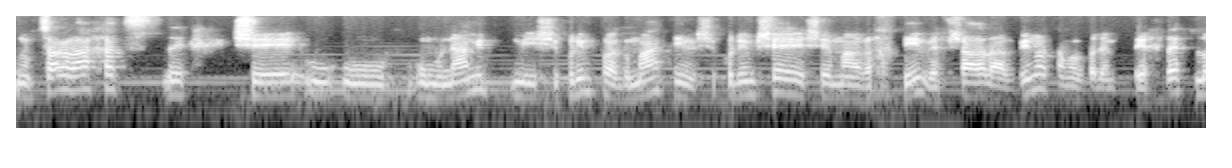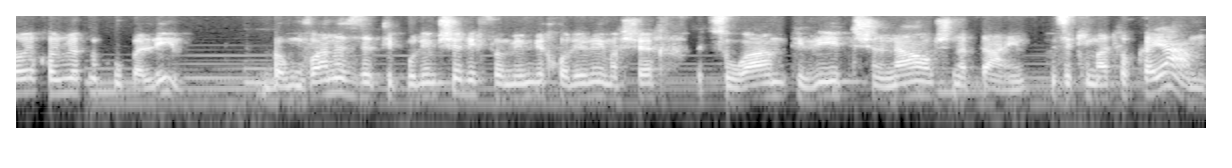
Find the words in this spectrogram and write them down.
נוצר לחץ שהוא הוא, הוא מונע משיקולים פרגמטיים, שיקולים שהם מערכתיים ואפשר להבין אותם, אבל הם בהחלט לא יכולים להיות מקובלים. במובן הזה טיפולים שלפעמים יכולים להימשך בצורה טבעית שנה או שנתיים, זה כמעט לא קיים,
